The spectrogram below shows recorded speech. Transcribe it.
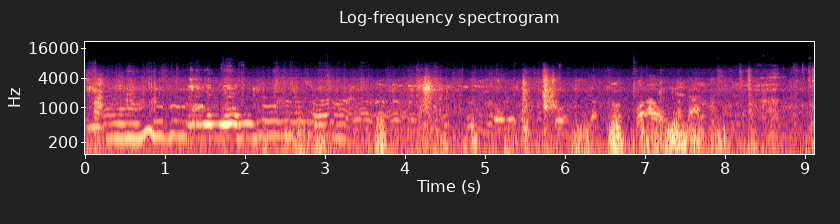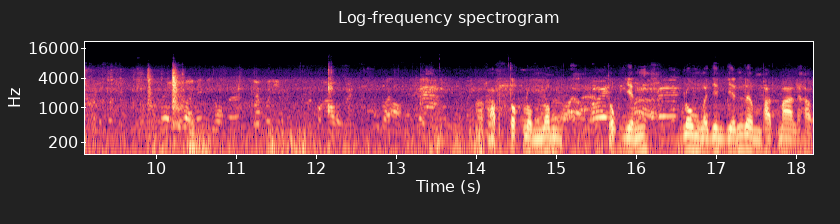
นะครับ ตกลมลมตกเย็นลมก็เย็นเย็นเริ่มพัดมาแล้วครับ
